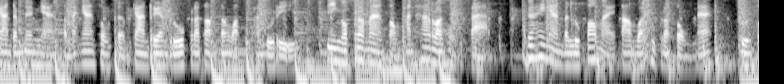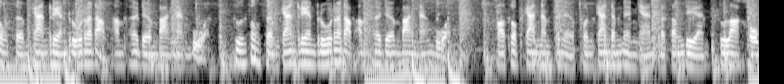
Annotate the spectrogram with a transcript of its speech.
การดำเนินงานสำนักงานส่งเสริมการเรียนรู้ประจำจังหวัดสุพรรณบุรี ปีงบประมาณ 2568 เพื่อให้งานบรรลุเป้าหมายตามวัตถุประสงค์นะ ศูนย์ส่งเสริมการเรียนรู้ระดับอำเภอเดิมบางนางบวช ศูนย์ส่งเสริมการเรียนรู้ระดับอำเภอเดิมบางนางบวช ขอจบการนำเสนอผลการดำเนินงานประจำเดือน ตุลาคม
